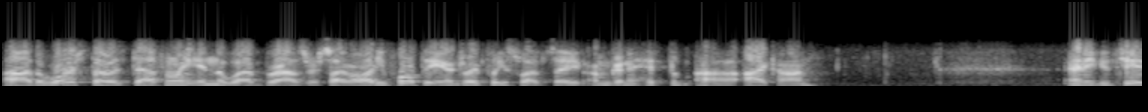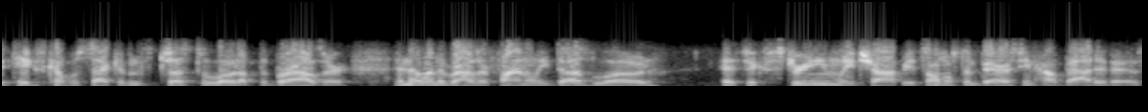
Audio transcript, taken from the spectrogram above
Uh, the worst, though, is definitely in the web browser. So I've already pulled up the Android Police website. I'm going to hit the uh, icon. And you can see it takes a couple seconds just to load up the browser. And then when the browser finally does load, it's extremely choppy. It's almost embarrassing how bad it is.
